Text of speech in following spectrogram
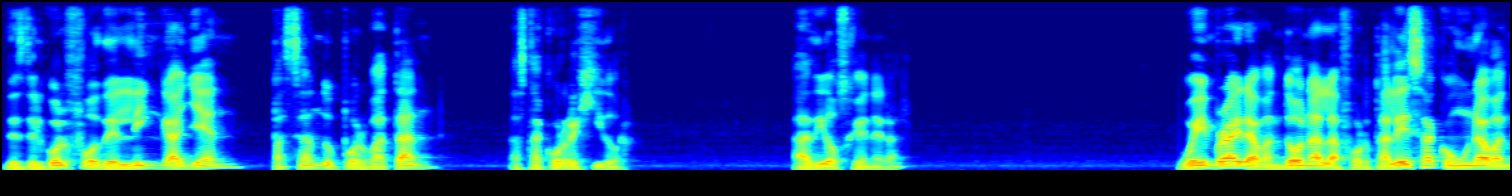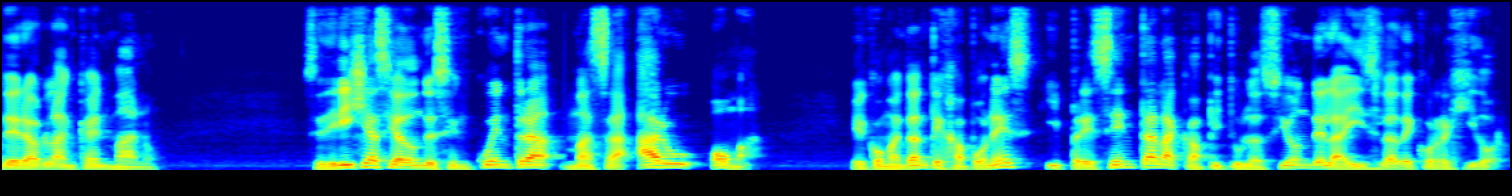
desde el Golfo de Lingayen, pasando por Batán, hasta Corregidor. Adiós, general. Wainwright abandona la fortaleza con una bandera blanca en mano. Se dirige hacia donde se encuentra Masaharu Oma, el comandante japonés, y presenta la capitulación de la isla de Corregidor.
